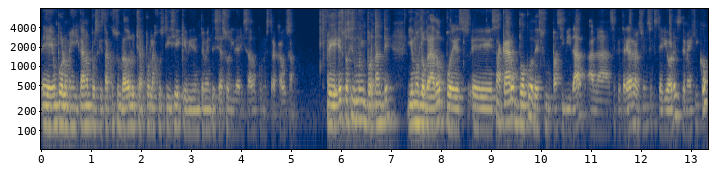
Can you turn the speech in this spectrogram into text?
eh, un pueblo mexicano pues que está acostumbrado a luchar por la justicia y que evidentemente se ha solidarizado con nuestra causa. Eh, esto ha sido muy importante y hemos logrado pues eh, sacar un poco de su pasividad a la Secretaría de Relaciones Exteriores de México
